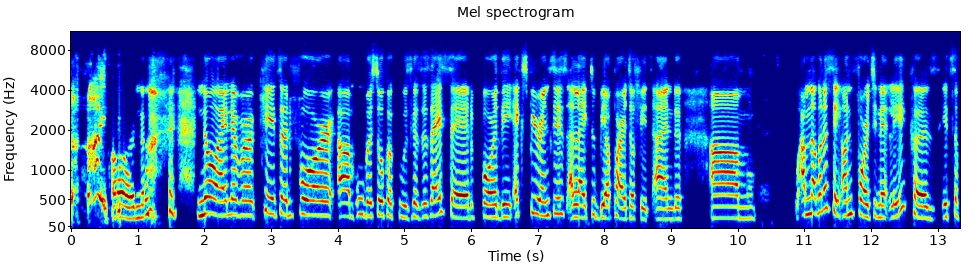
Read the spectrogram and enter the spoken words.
oh no, no, I never catered for um, Uber Soca Cruise because, as I said, for the experiences, I like to be a part of it, and um, I'm not gonna say unfortunately because it's a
